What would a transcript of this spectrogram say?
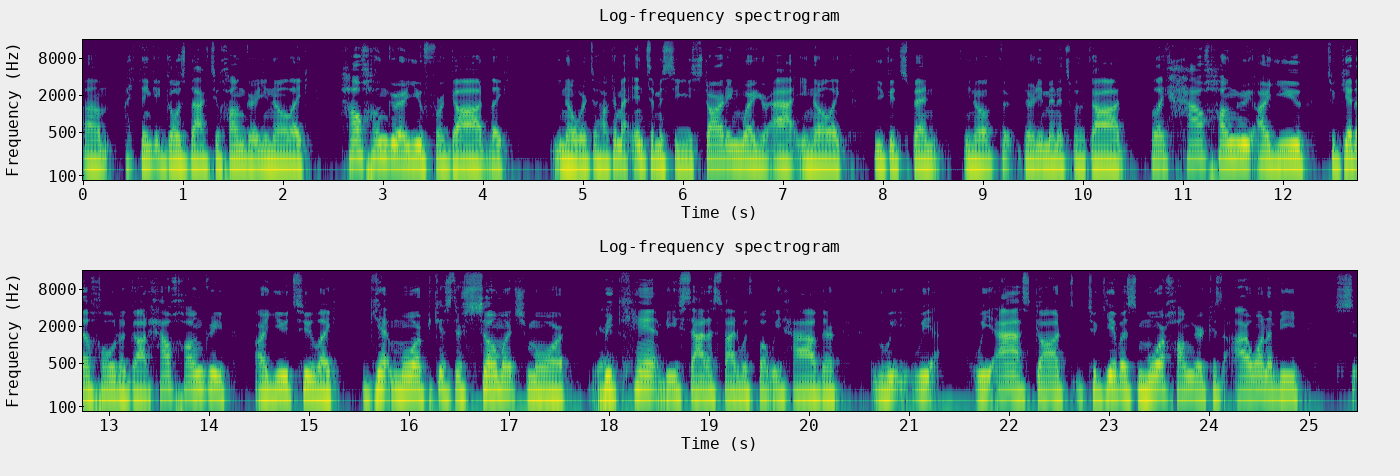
um, I think it goes back to hunger. You know, like how hungry are you for God? Like you know, we're talking about intimacy, starting where you're at. You know, like you could spend, you know, th- 30 minutes with God, but like, how hungry are you to get a hold of God? How hungry are you to like get more? Because there's so much more. Yeah. We can't be satisfied with what we have. There, we we we ask God to give us more hunger because I want to be. So,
